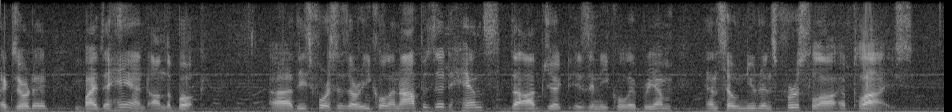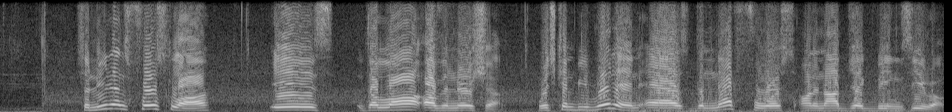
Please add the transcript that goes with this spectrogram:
exerted by the hand on the book. Uh, these forces are equal and opposite, hence the object is in equilibrium, and so Newton's first law applies. So Newton's first law is the law of inertia, which can be written as the net force on an object being zero.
